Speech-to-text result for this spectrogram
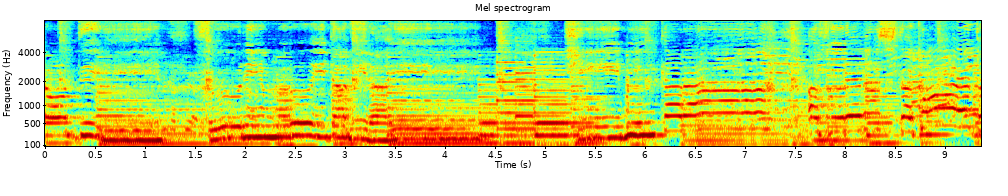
ロディー振り向いた未来。君から溢れ出した声と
